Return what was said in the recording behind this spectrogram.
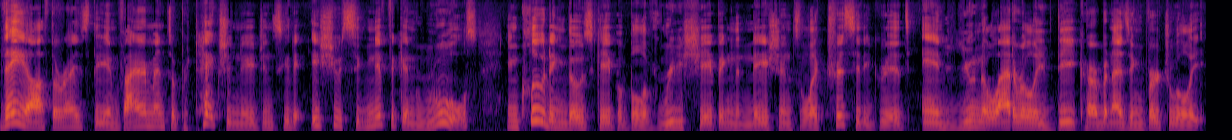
They authorized the Environmental Protection Agency to issue significant rules, including those capable of reshaping the nation's electricity grids and unilaterally decarbonizing virtually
